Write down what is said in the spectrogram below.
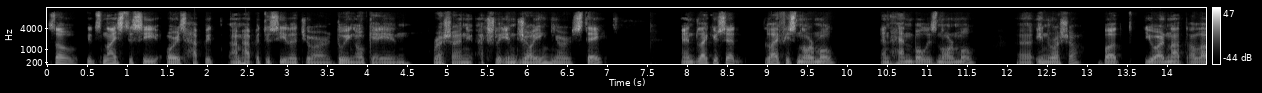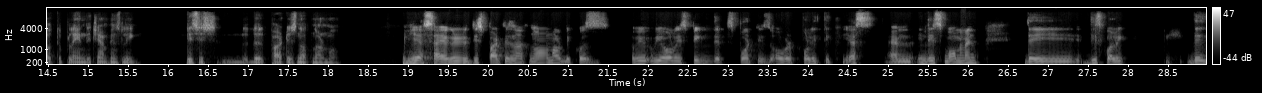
So it's nice to see or it's happy i'm happy to see that you are doing okay in russia and you're actually enjoying your stay. And like you said life is normal and handball is normal uh, in russia but you are not allowed to play in the champions league. This is the part is not normal. Yes i agree. This part is not normal because we, we always speak that sport is over politic yes? And in this moment they disqualify they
